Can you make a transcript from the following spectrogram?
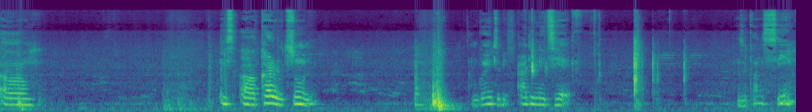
um is uh carotone i'm going to be adding it here. As you can see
